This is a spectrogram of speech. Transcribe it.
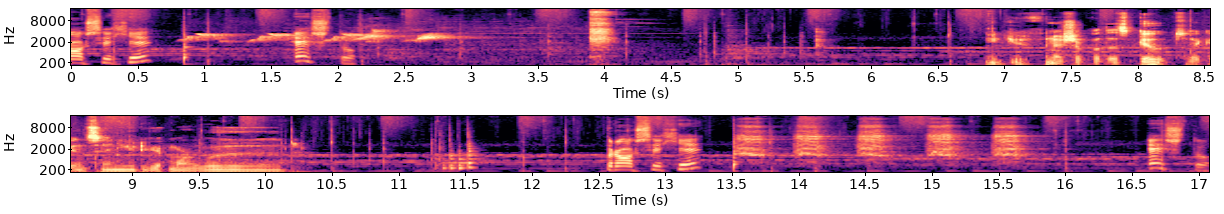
Πρόσεχε. Έστω. Need you to finish up with this goat so I can send you to get more wood. Πρόσεχε. Έστω.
